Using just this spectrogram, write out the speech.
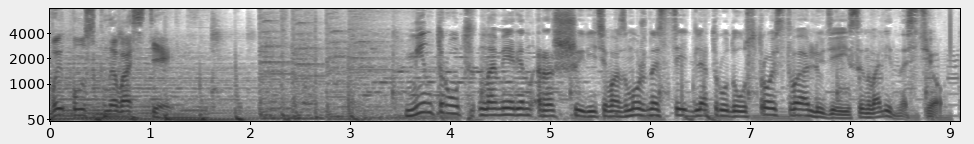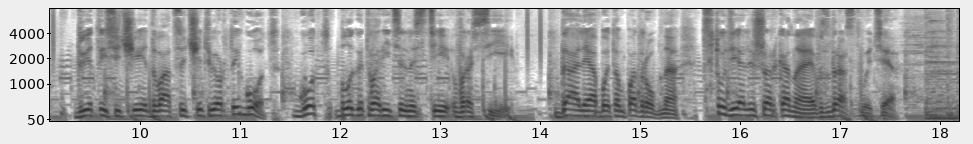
Выпуск новостей. Минтруд намерен расширить возможности для трудоустройства людей с инвалидностью. 2024 год – год благотворительности в России. Далее об этом подробно. В студии Алишер Канаев. Здравствуйте. Здравствуйте.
